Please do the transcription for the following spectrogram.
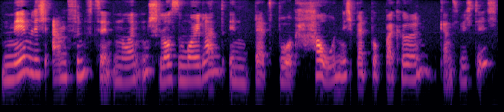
nämlich am 15.09. Schloss Meuland in Bedburg-Hau, nicht Bedburg bei Köln, ganz wichtig.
